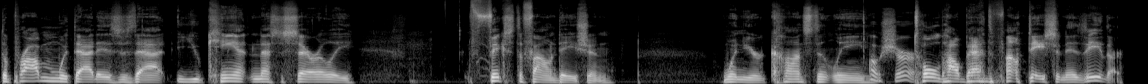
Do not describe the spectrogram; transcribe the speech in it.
the problem with that is is that you can't necessarily fix the foundation when you're constantly Oh, sure. told how bad the foundation is either.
